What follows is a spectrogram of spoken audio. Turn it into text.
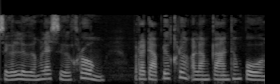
เสือเหลืองและเสือโครงประดับด้วยเครื่องอลังการทั้งปวง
